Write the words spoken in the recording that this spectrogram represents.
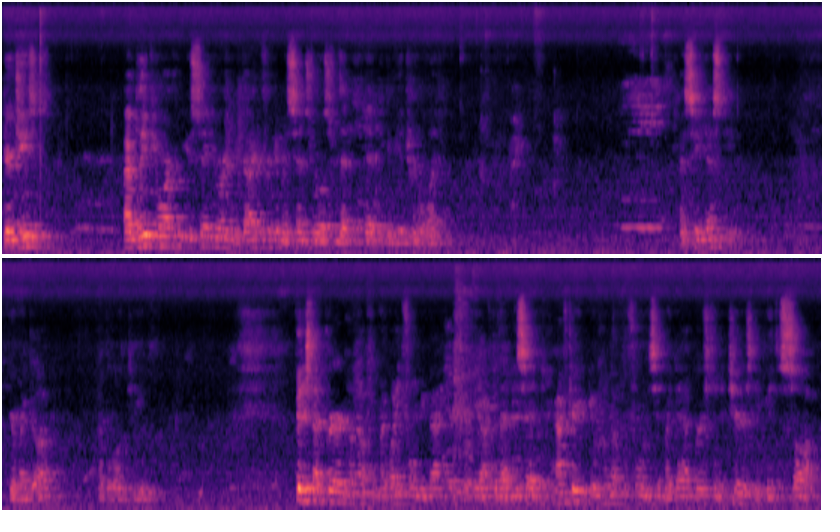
Dear Jesus, I believe you are who you say you are. You died to forgive my sins, rose from dead to give me eternal life. I say yes to you. You're my God. I belong to you. Finished that prayer and hung up, and my buddy phoned me back here shortly after that. And he said, after you hung up the phone, he said, my dad burst into tears and he began to sob.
